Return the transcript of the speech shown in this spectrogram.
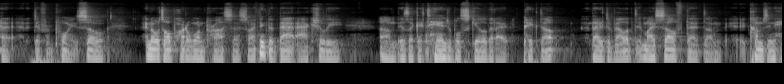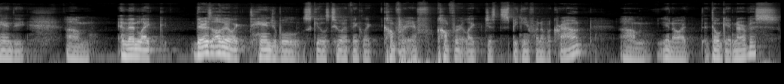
at a, at a different point. So I know it's all part of one process. So I think that that actually um, is like a tangible skill that I picked up, that I developed in myself, that um, it comes in handy. Um, and then like there's other like tangible skills too. I think like comfort and comfort, like just speaking in front of a crowd. Um, you know, I, I, don't get nervous.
